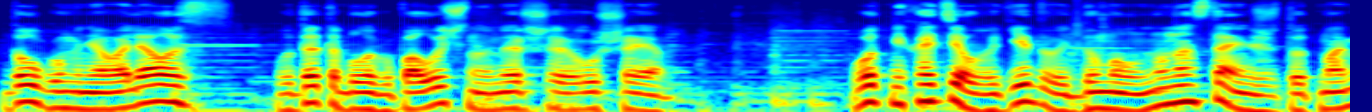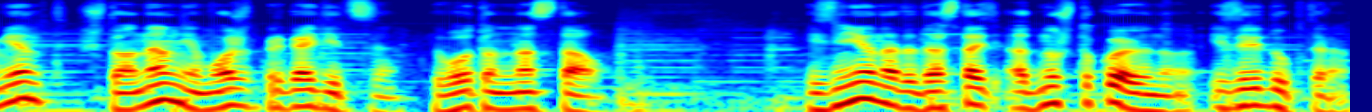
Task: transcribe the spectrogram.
Долго у меня валялась вот эта благополучно умершая УШМ. Вот не хотел выкидывать, думал, ну настанет же тот момент, что она мне может пригодиться. И вот он настал. Из нее надо достать одну штуковину из редуктора.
